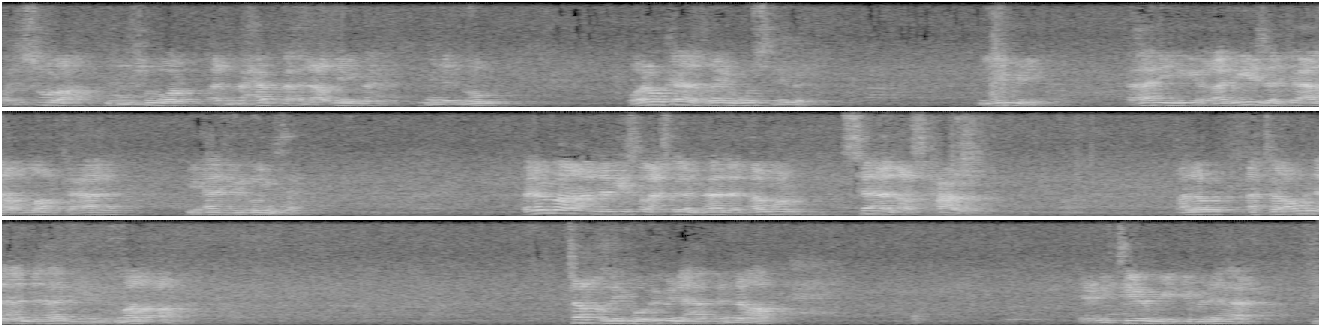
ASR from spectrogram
وهي صورة من صور المحبة العظيمة من الأم. ولو كانت غير مسلمة لابنها فهذه غريزة جعلها الله تعالى في هذه الأنثى. فلما رأى النبي صلى الله عليه وسلم هذا الأمر سأل أصحابه قالوا أترون أن هذه المرأة تقذف ابنها في النار؟ يعني ترمي ابنها في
